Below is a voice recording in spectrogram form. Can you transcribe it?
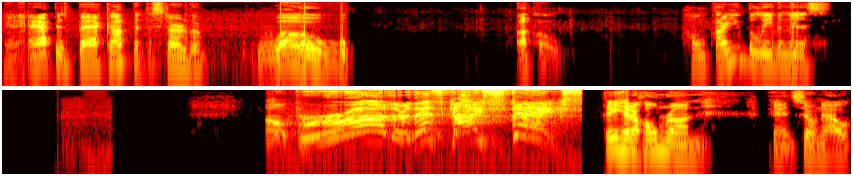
And Happ is back up at the start of the. Whoa. Uh oh. Home. Are you believing this? Oh, brother, this guy stinks! They hit a home run, and so now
